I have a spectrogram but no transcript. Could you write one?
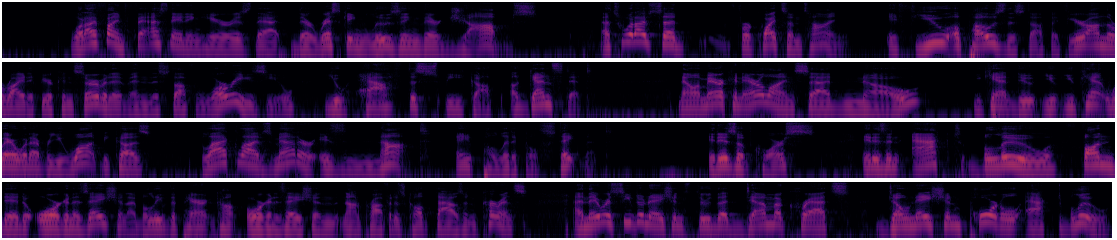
What I find fascinating here is that they're risking losing their jobs. That's what I've said for quite some time. If you oppose this stuff, if you're on the right, if you're conservative and this stuff worries you, you have to speak up against it. Now, American Airlines said, no, you can't do, you, you can't wear whatever you want because Black Lives Matter is not a political statement. It is, of course. It is an Act Blue funded organization. I believe the parent organization, the nonprofit, is called Thousand Currents, and they receive donations through the Democrats' donation portal, Act Blue.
